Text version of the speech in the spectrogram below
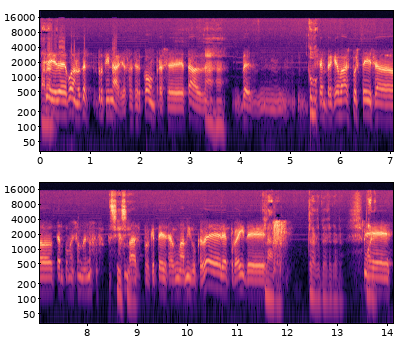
para Sí, de, bueno, de rutinario, facer compras e eh, tal. Ajá. De, Como... Sempre que vas, pois teis tens a tempo máis ou menos sí, sí. Vas porque tens algún amigo que ver, e por aí de... Claro, claro, claro, claro. Eh, bueno. Eh,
